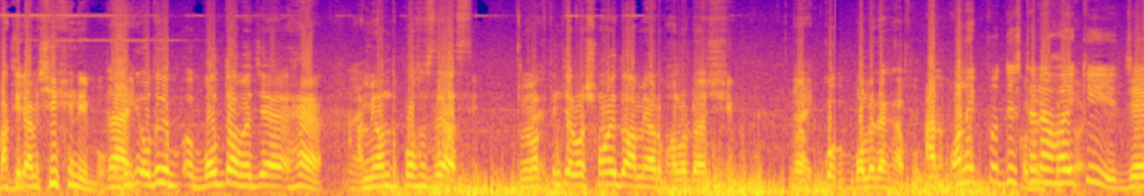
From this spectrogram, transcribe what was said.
বাকিটা আমি শিখে নিব. ওদেরকে বলতে হবে যে হ্যাঁ আমি অন্ত প্রসেসে আছি। তুমি আমাকে তিন চার মাস সময় দাও আমি আর ভালো ডয়েস শিখব. বলে দেখাবো। আর অনেক প্রতিষ্ঠানে হয় কি যে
